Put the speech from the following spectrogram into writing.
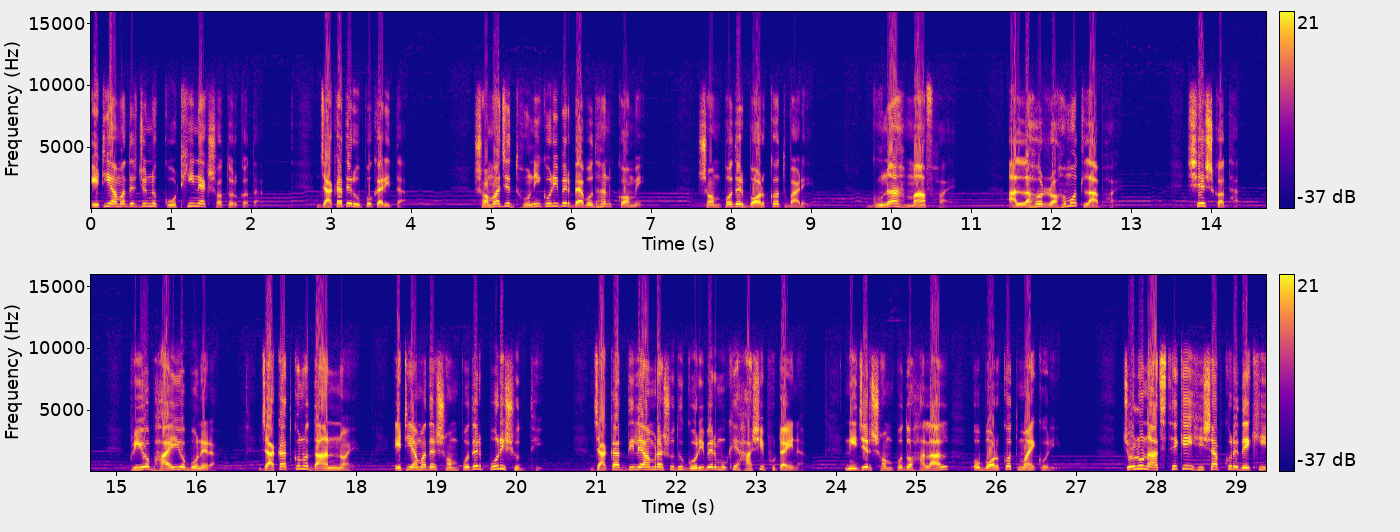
এটি আমাদের জন্য কঠিন এক সতর্কতা, জাকাতের উপকারিতা। সমাজে ধনী গরিবের ব্যবধান কমে, সম্পদের বরকত বাড়ে, গুনাহ মাফ হয়, আল্লাহর রহমত লাভ হয়। শেষ কথা, প্রিয় ভাই ও বোনেরা, জাকাত কোনো দান নয়, এটি আমাদের সম্পদের পরিশুদ্ধি। জাকাত দিলে আমরা শুধু গরিবের মুখে হাসি ফুটাই না, নিজের সম্পদও হালাল ও বরকতময় করি। চলুন আজ থেকেই হিসাব করে দেখি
